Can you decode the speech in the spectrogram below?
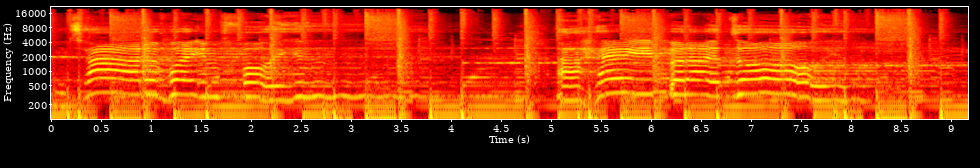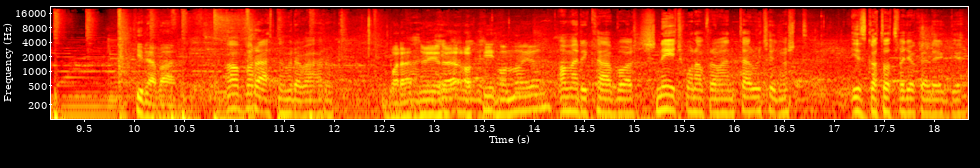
I'm tired of waiting for you. I hate, but I adore you. Kire vár? A barátnőmre várok. Barátnőjére, aki honnan jön? Amerikából, és négy hónapra ment el, úgyhogy most izgatott vagyok eléggé.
